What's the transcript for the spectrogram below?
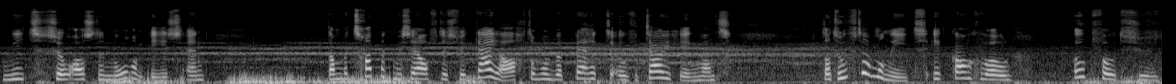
niet zoals de norm is. En dan betrap ik mezelf dus weer keihard op een beperkte overtuiging. Want dat hoeft helemaal niet. Ik kan gewoon ook fotoshoots,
